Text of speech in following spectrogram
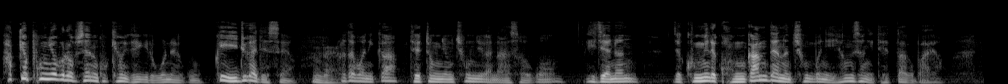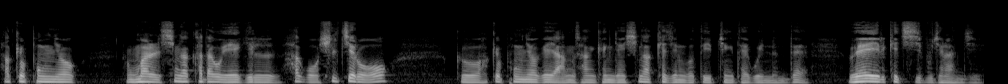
학교 폭력을 없애는 국회의원이 되기를 원하고 그게 1위가 됐어요. 네. 그러다 보니까 대통령 총리가 나서고 이제는 이제 국민의 공감대는 충분히 형성이 됐다고 봐요. 학교 폭력 정말 심각하다고 얘기를 하고 실제로 그 학교 폭력의 양상이 굉장히 심각해지는 것도 입증이 되고 있는데 왜 이렇게 지지부진한지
